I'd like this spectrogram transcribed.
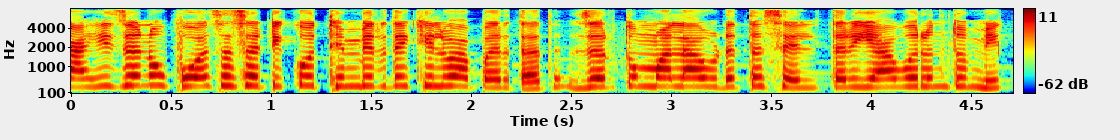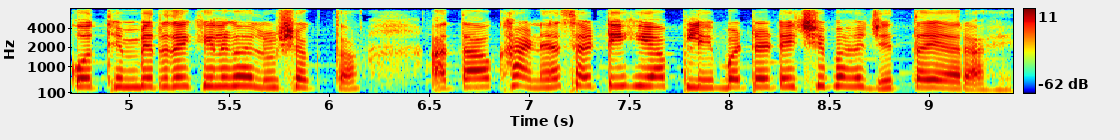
काही जण उपवासासाठी कोथिंबीर देखील वापरतात. जर तुम्हाला आवडत असेल तर यावरून तुम्ही कोथिंबीर देखील घालू शकता. आता खाण्यासाठी ही आपली बटाट्याची भाजी तयार आहे.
